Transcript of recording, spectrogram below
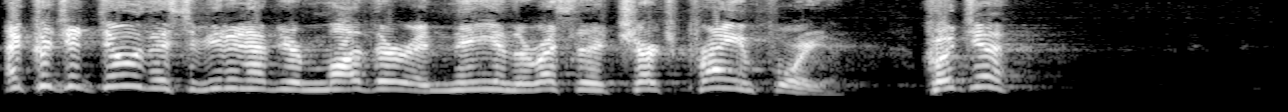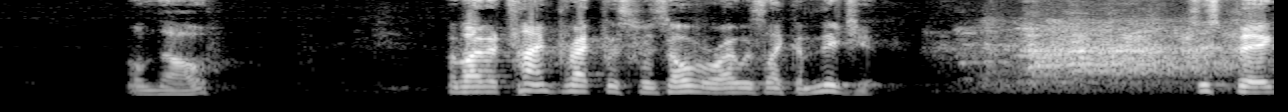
And could you do this if you didn't have your mother and me and the rest of the church praying for you? Could you? Well, no. And by the time breakfast was over, I was like a midget. Just big.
